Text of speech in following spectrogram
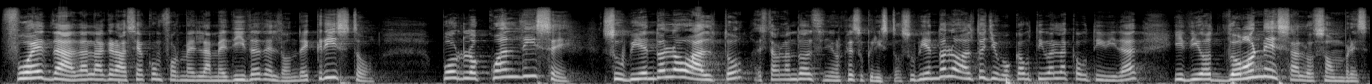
fue dada la gracia conforme la medida del don de Cristo. Por lo cual dice, subiendo a lo alto, está hablando del Señor Jesucristo, subiendo a lo alto llevó cautiva la cautividad y dio dones a los hombres.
